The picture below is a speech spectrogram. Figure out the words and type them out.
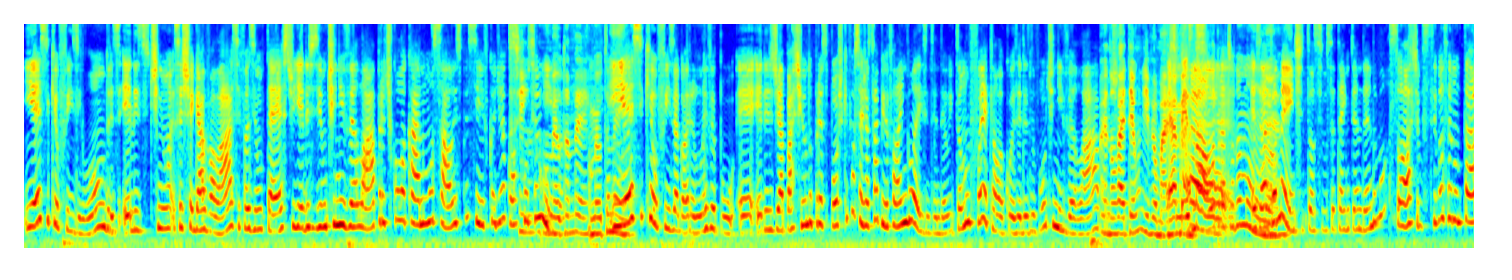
E esse que eu fiz em Londres, eles tinham, você chegava lá, você fazia um teste e eles iam te nivelar pra te colocar numa sala específica de acordo Sim, com o seu o nível. meu também. O meu E também. esse que eu fiz agora em Liverpool, é, eles já partiam do pressuposto que você já sabia falar inglês, entendeu? Então não foi aquela coisa, eles não vão te nivelar. É, não te- vai ter um nível mais É a mesma É, aula pra todo mundo. Exatamente. Então, se você tá entendendo, boa sorte. Se você não tá,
